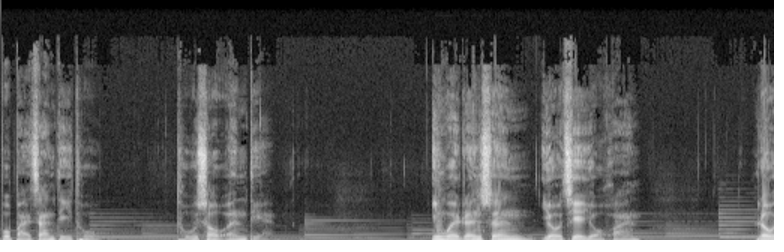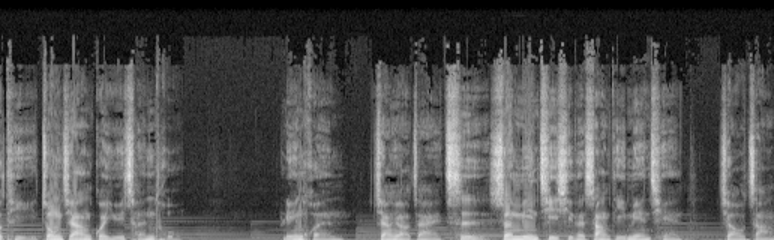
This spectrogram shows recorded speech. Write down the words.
不白占地图，徒受恩典。因为人生有借有还，肉体终将归于尘土，灵魂将要在赐生命气息的上帝面前交账。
